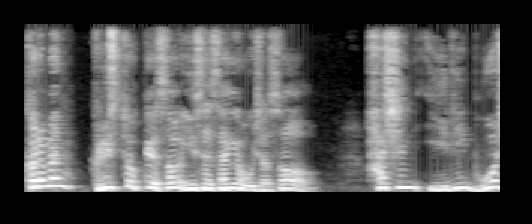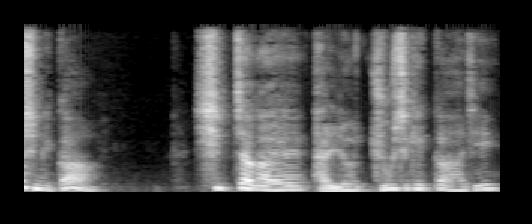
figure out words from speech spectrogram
그러면 그리스도께서 이 세상에 오셔서 하신 일이 무엇입니까? 십자가에 달려 죽으시기까지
